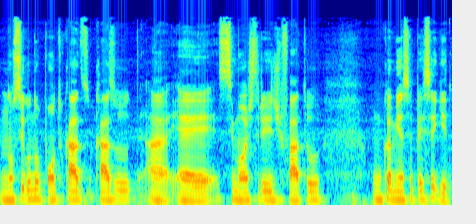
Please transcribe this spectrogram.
no segundo ponto caso, caso é, se mostre de fato um caminho a ser perseguido.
